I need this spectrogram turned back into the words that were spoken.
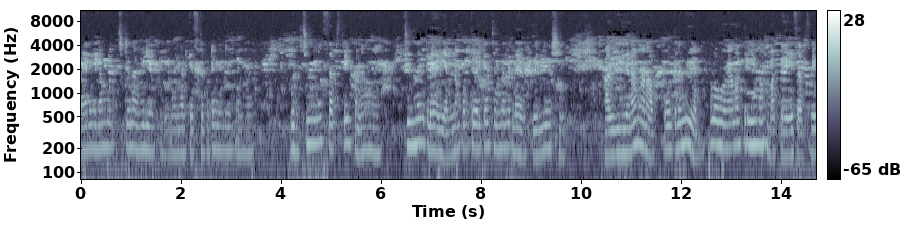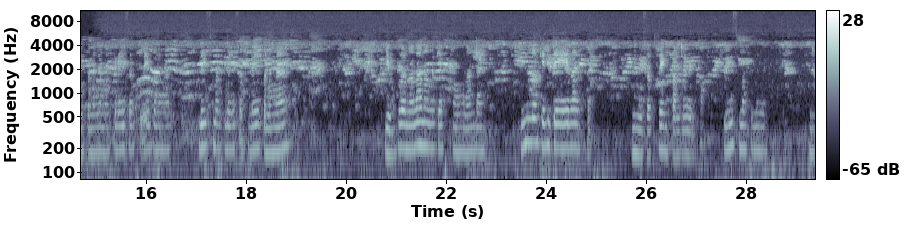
வேலையெல்லாம் முடிச்சுட்டு நான் வீடியோ போடுவேன். எல்லாம் கஷ்டப்பட்டு வீடியோ போடுவேன். ஒரு சின்ன சப்ஸ்கிரைப் பண்ணுங்க சின்னது கிடையாது. என்னை பொறுத்த வரைக்கும் சின்னது கிடையாது. பெரிய விஷயம். அது இல்லைன்னா நான் அப்போதுலேருந்து எவ்வளோ நாளாக தெரியுமா? மக்களே சப்ஸ்கிரைப் பண்ணுங்கள் மக்களே சப்ஸ்கிரைப் பண்ணுங்கள் ப்ளீஸ் மக்களே சப்ஸ்கிரைப் பண்ணுங்கள் எவ்வளோ நாளாக நான் கேட்பேன் உங்களாண்ட? இன்னும் கேட்டுகிட்டே தான் இருப்பேன் நீங்கள் சப்ஸ்கிரைப் பண்ணுற வரைக்கும் ப்ளீஸ் பண்ணுங்கள் ஒரு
